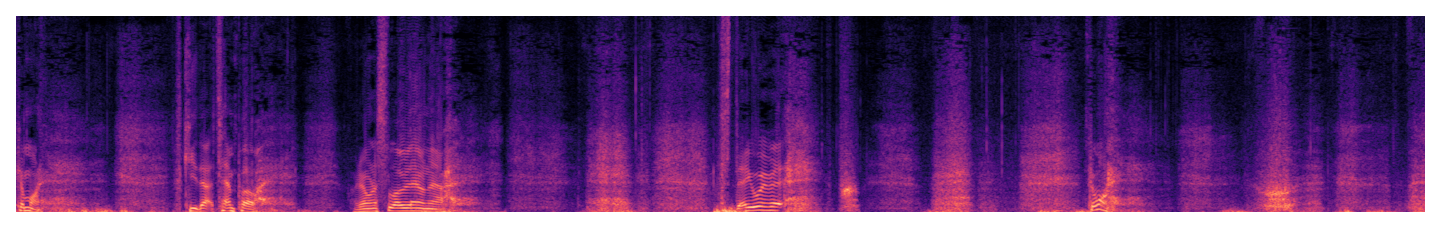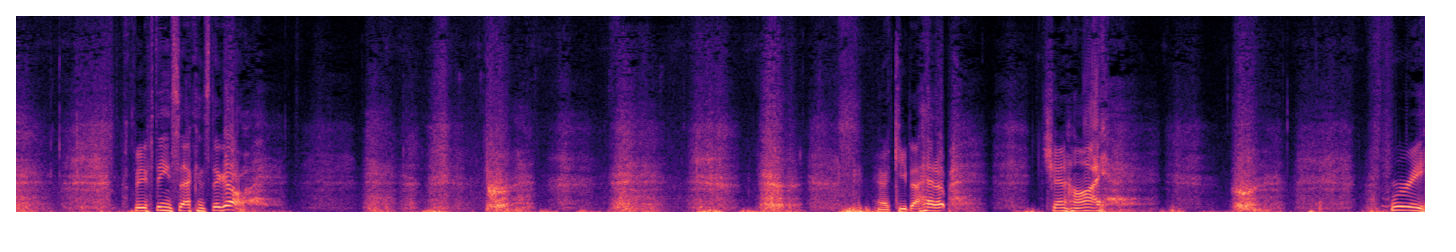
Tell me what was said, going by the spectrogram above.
Come on. Let's keep that tempo. I don't want to slow down now. Stay with it. Come on. 15 seconds to go. Right, keep that head up, chin high. Three,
